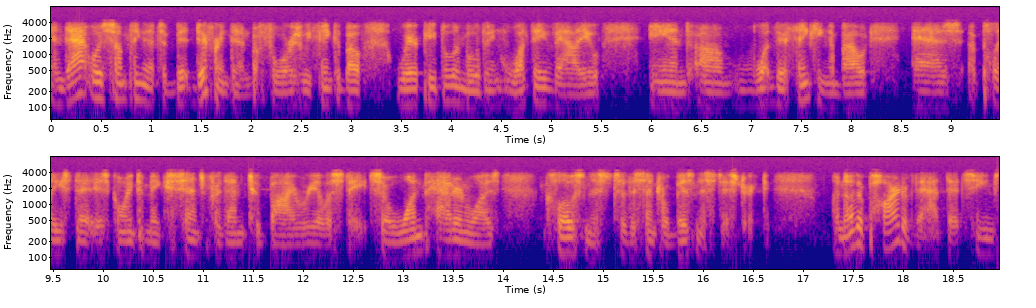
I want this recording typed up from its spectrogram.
And that was something that's a bit different than before as we think about where people are moving, what they value, and um, what they're thinking about as a place that is going to make sense for them to buy real estate. So one pattern was closeness to the central business district. Another part of that that seems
